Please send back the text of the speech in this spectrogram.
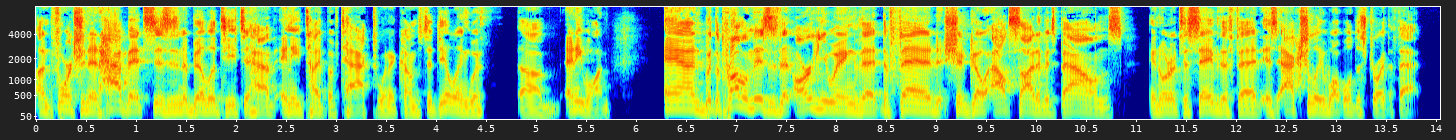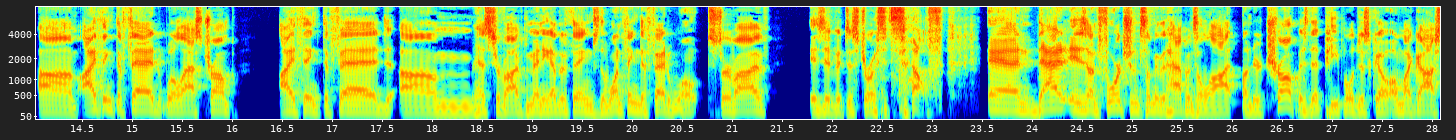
unfortunate habits is his inability to have any type of tact when it comes to dealing with uh, anyone. And but the problem is, is that arguing that the Fed should go outside of its bounds in order to save the Fed is actually what will destroy the Fed. Um, I think the Fed will ask Trump I think the Fed um, has survived many other things. The one thing the Fed won't survive is if it destroys itself. And that is unfortunate. Something that happens a lot under Trump is that people just go, "Oh my gosh,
